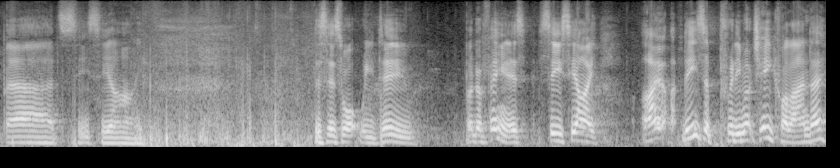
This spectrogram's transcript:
bad CCI. This is what we do. But the thing is, CCI, I, these are pretty much equal, aren't they?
